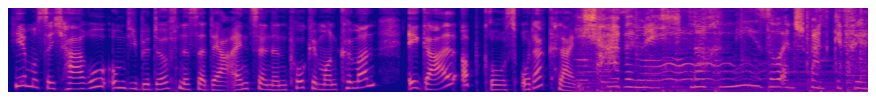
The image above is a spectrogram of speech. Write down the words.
Hier muss sich Haru um die Bedürfnisse der einzelnen Pokémon kümmern, egal ob groß oder klein. Ich habe mich noch nie so entspannt gefühlt.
